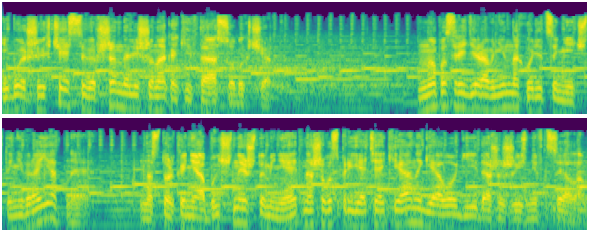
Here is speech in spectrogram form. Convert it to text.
и большая их часть совершенно лишена каких-то особых черт. Но посреди равнин находится нечто невероятное – Настолько необычное, что меняет наше восприятие океана, геологии и даже жизни в целом.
